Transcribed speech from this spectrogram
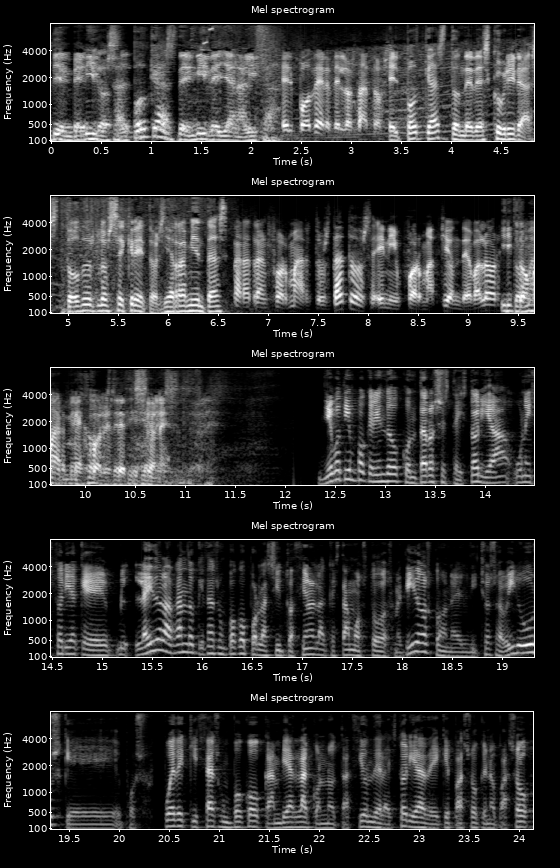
Bienvenidos al podcast de Mide y Analiza. El poder de los datos. El podcast donde descubrirás todos los secretos y herramientas para transformar tus datos en información de valor y, tomar mejores decisiones. Llevo tiempo queriendo contaros esta historia, una historia que la he ido alargando quizás un poco por la situación en la que estamos todos metidos con el dichoso virus, que pues puede quizás un poco cambiar la connotación de la historia, de qué pasó, qué no pasó,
